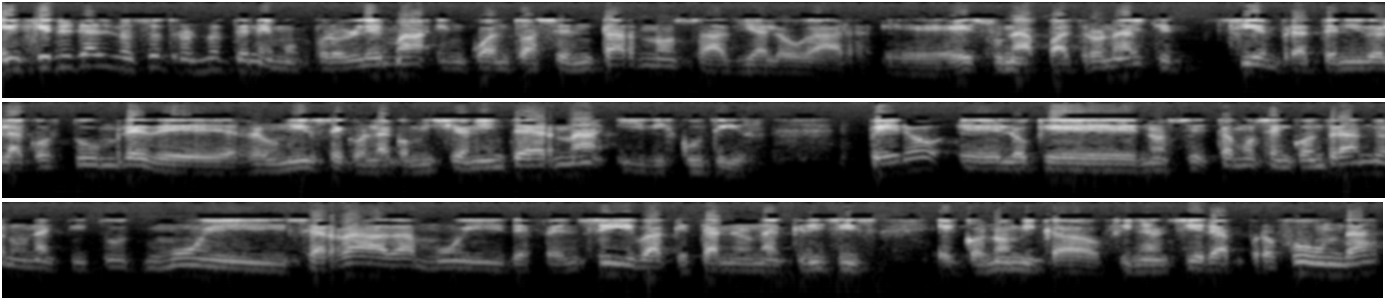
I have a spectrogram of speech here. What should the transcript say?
En general nosotros no tenemos problema en cuanto a sentarnos a dialogar. Eh, es una patronal que siempre ha tenido la costumbre de reunirse con la comisión interna y discutir. Pero eh, lo que nos estamos encontrando en una actitud muy cerrada, muy defensiva, que están en una crisis económica o financiera profunda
